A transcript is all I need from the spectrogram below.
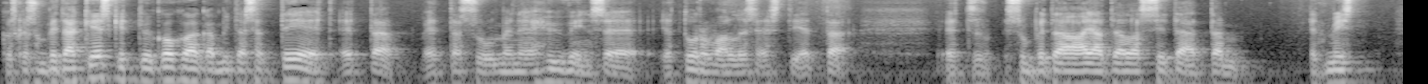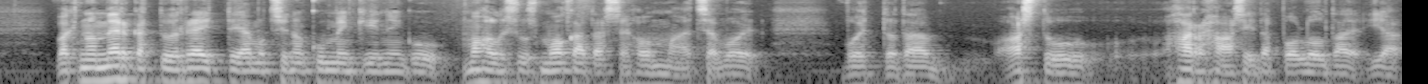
koska sun pitää keskittyä koko ajan, mitä sä teet, että, että sul menee hyvin se ja turvallisesti, että, että sun pitää ajatella sitä, että, että mist, vaikka ne on merkattuja reittejä, mutta siinä on kumminkin niin kuin mahdollisuus mokata se homma, että sä voit, voit tota, astua harhaa siitä polulta ja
